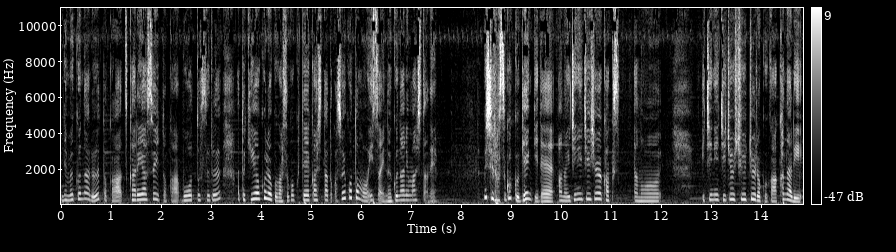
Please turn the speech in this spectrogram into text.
眠くなるとか疲れやすいとかぼーっとするあと記憶力がすごく低下したとかそういうことも一切なくなりましたね。むしろすごく元気であの一日中あの一日中集中力がかなり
